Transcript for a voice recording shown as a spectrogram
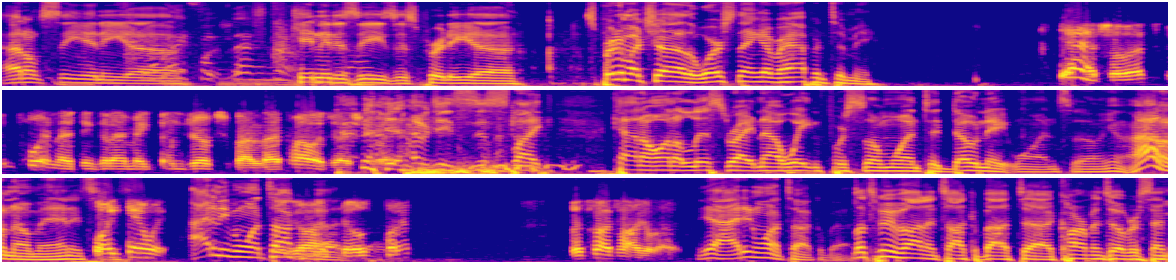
I don't see any uh, kidney disease. Is pretty. Uh, it's pretty much uh, the worst thing ever happened to me. Yeah, so that's important. I think that I make dumb jokes about it. I apologize. I'm just, just like kind of on a list right now, waiting for someone to donate one. So you know, I don't know, man. It's well, I can't wait. I didn't even want to talk about it. Let's not talk about it. Yeah, I didn't want to talk about it. Let's move on and talk about uh, Carmen's oversensitivity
